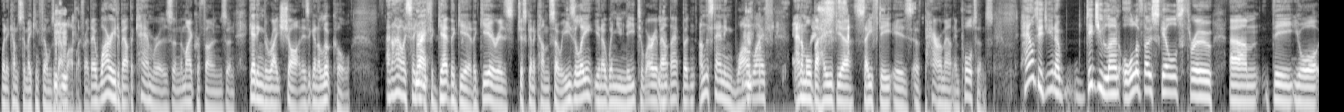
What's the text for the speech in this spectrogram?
when it comes to making films about mm-hmm. wildlife right they're worried about the cameras and the microphones and getting the right shot and is it going to look cool and I always say, you know, forget the gear. The gear is just going to come so easily, you know, when you need to worry about mm-hmm. that. But understanding wildlife, animal behavior, safety is of paramount importance. How did you know? Did you learn all of those skills through um, the your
